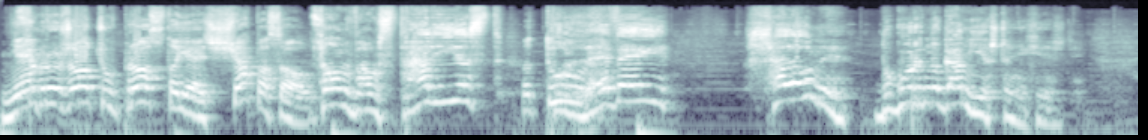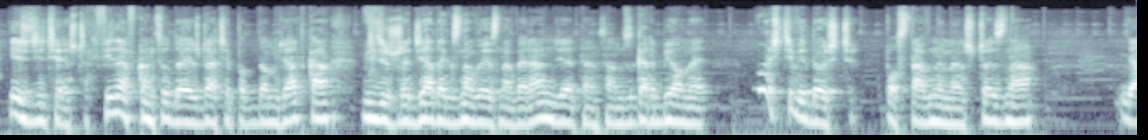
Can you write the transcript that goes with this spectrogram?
Nie mruż oczu, prosto jedź, światła są! Co on w Australii jest? No tu! Po lewej? Szalony! Do góry nogami jeszcze niech jeździ. Jeździcie jeszcze chwilę, w końcu dojeżdżacie pod dom dziadka. Widzisz, że dziadek znowu jest na werandzie, ten sam zgarbiony, właściwie dość postawny mężczyzna. Ja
